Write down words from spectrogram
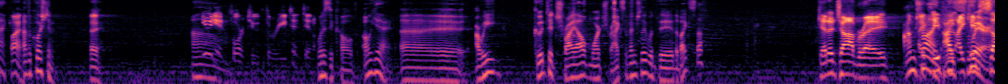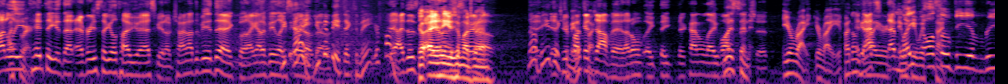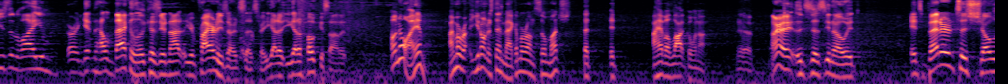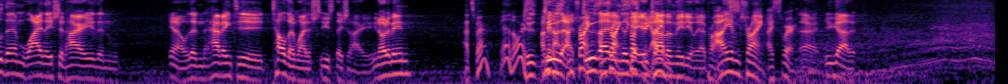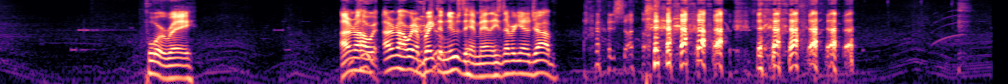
Mac, Fine. I have a question. Hey. Um, Union 423 1010. what is it called? Oh yeah. Uh, are we good to try out more tracks eventually with the the bike stuff? Get a job, Ray. I'm I trying. keep, I, I swear. keep subtly swear. hinting at that every single time you ask me, and I'm trying not to be a dick, but I gotta be like You, straight hey, up. you can be a dick to me. You're fine. Yeah, I just. Yo, I I gotta think you're be too much, man. up. No, Yeah, be a dick your to me. That's fucking fine. job, man. I don't like they. They're kind of like watching Listen, that shit. you're right. You're right. If I don't And get that's, hired, that it would be might a waste of also time. be a reason why you are getting held back a little because you're not your priorities aren't set straight. You gotta you gotta focus on it. Oh no, I am. I'm around. You don't understand, Mac. I'm around so much that it. I have a lot going on. Yeah. All right. It's just you know it. It's better to show them why they should hire you than, you know, than having to tell them why they should, they should hire you. You know what I mean? That's fair. Yeah, no worries. Do, I do mean, I- that. I'm trying. Do that, I'm trying. and you'll Trust get your me, I job am- immediately. I promise. I am trying. I swear. All right. You got it. Poor Ray. I don't know how we're, I don't know how we're gonna You break the news to him, man. He's never getting a job. Shut up.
